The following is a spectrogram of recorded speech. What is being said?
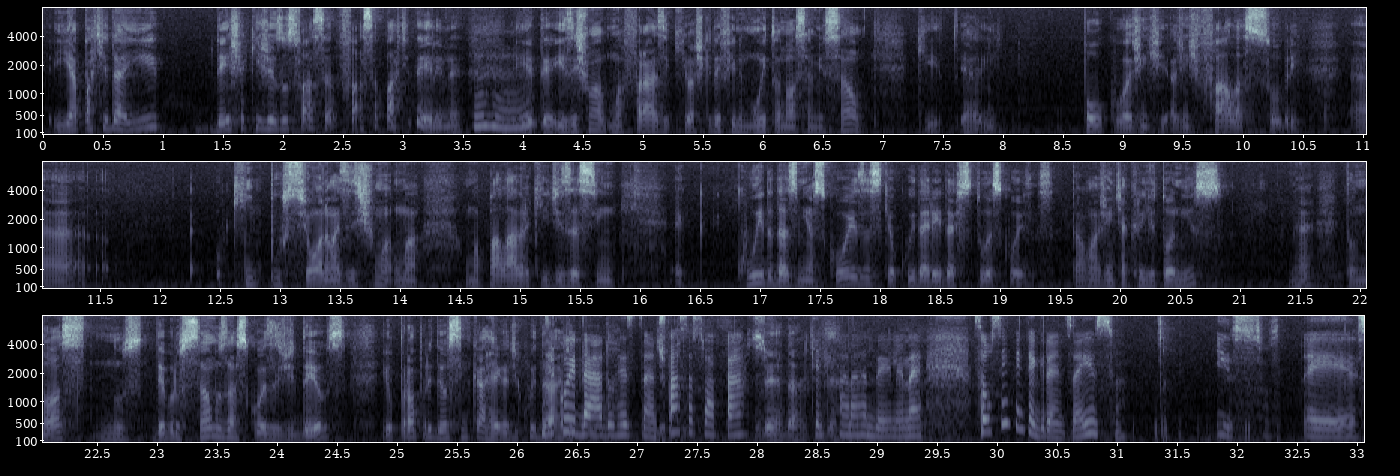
E a partir daí deixa que Jesus faça, faça parte dele, né? Uhum. E, existe uma, uma, frase que eu acho que define muito a nossa missão, que é, pouco a gente, a gente fala sobre uh, o que impulsiona, mas existe uma, uma, uma palavra que diz assim: é, cuida das minhas coisas, que eu cuidarei das tuas coisas. Então a gente acreditou nisso. Né? Então nós nos debruçamos nas coisas de Deus e o próprio Deus se encarrega de cuidar. De cuidar de do restante. Faça a sua parte. Verdade. Que ele verdade, fará dele, né? São cinco integrantes, é isso? Isso. É,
